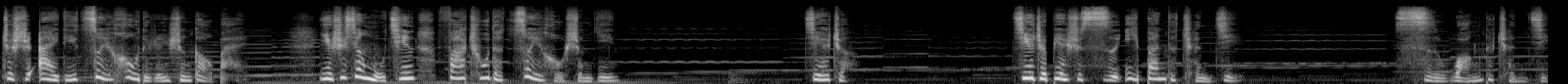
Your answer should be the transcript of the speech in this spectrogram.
这是艾迪最后的人生告白。也是向母亲发出的最后声音。接着，接着便是死一般的沉寂，死亡的沉寂。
